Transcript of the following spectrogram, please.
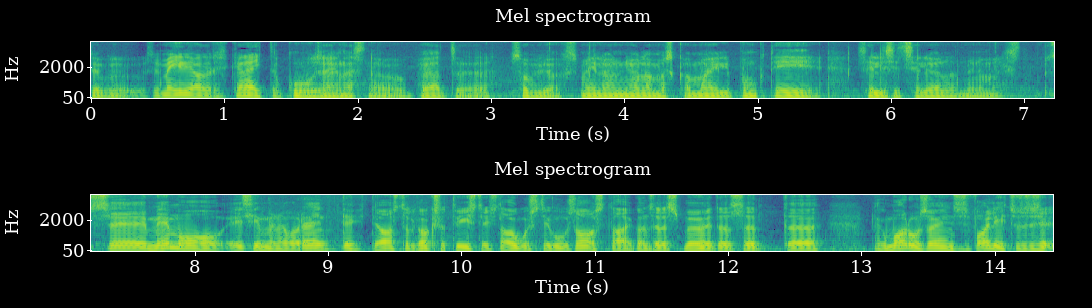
see, see meiliaadress ka näitab, kuhu sa ennast nagu pead äh, sobivaks, meil on ju olemas ka mail.ee, selliseid seal ei olnud minu meelest. see memo esimene variant tehti aastal kaks tuhat viisteist augustikuus, aasta aega on sellest möödas, et nagu ma aru sain, siis valitsuse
